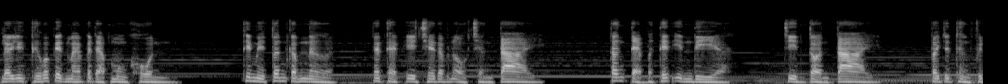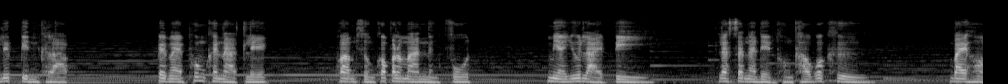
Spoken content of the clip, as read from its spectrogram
แล้วยังถือว่าเป็นไม้ประดับมงคล ที่มีต้นกำเนิดในแถบเอเชียตะวันออกเฉียงใต้ ตั้งแต่ประเทศอินเดีย จีนตอนใต้ ไปจนถึงฟิลิปปินส์ครับ เป็นไม้พุ่มขนาดเล็ก ความสูงก็ประมาณ 1 ฟุต มีอายุหลายปี ลักษณะเด่นของเขาก็คือ ใบห่อ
